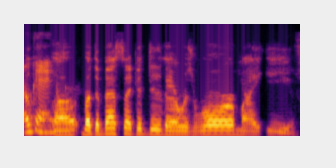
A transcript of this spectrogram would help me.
Okay. uh, but the best I could do there was roar my Eve,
